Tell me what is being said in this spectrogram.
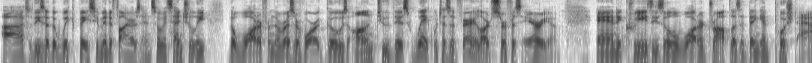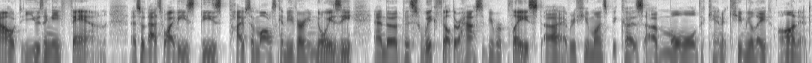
Uh, so these are the wick based humidifiers. And so essentially, the water from the reservoir goes onto this wick, which has a very large surface area. And it creates these little water droplets that then get pushed out using a fan. And so that's why these, these types of models can be very noisy. And the, this wick filter has to be replaced uh, every few months because uh, mold can accumulate on it.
